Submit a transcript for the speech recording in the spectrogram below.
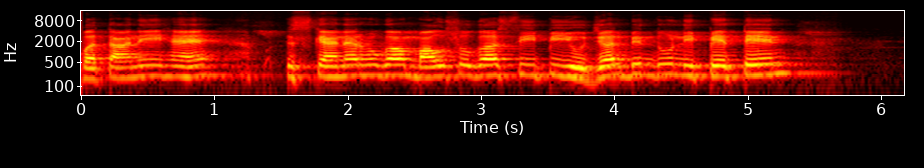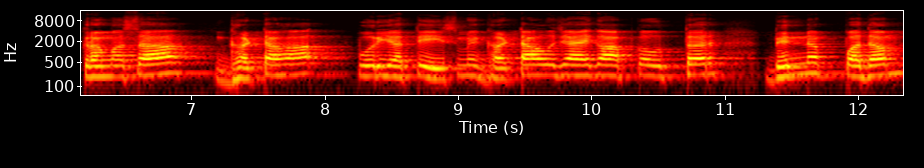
बताने हैं। स्कैनर होगा, माउस होगा, सीपीयू। जल बिंदु निपेतेन क्रमशः घट पुर्यते। इसमें घटा हो जाएगा आपका उत्तर। भिन्न पदम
